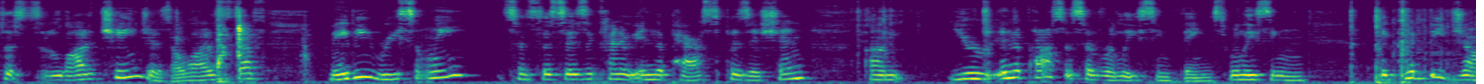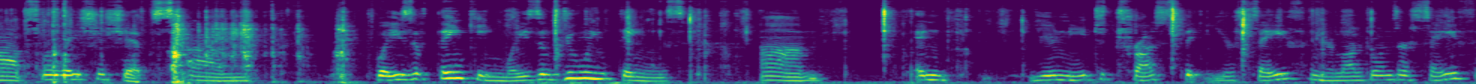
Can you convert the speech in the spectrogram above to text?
just a lot of changes, a lot of stuff. Maybe recently, since this is a kind of in the past position, um, you're in the process of releasing things. Releasing, it could be jobs, relationships, um, ways of thinking, ways of doing things. Um, and you need to trust that you're safe and your loved ones are safe.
